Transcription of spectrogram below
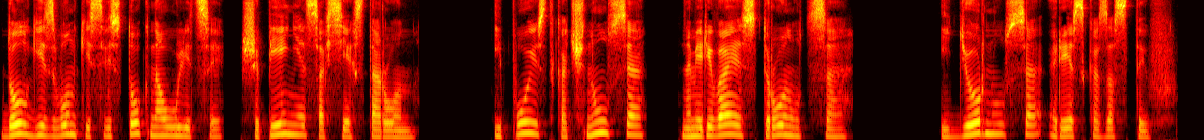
долгий звонкий свисток на улице, шипение со всех сторон. И поезд качнулся, намереваясь тронуться, и дернулся, резко застыв.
